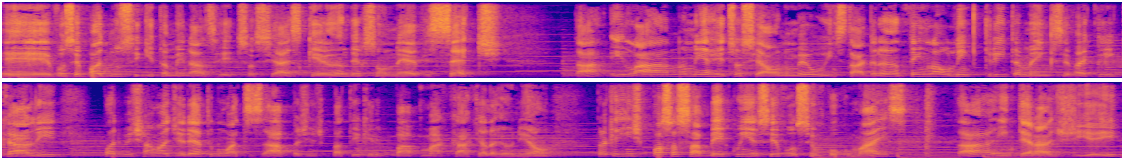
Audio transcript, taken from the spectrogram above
É, você pode nos seguir também nas redes sociais, que é Anderson Neves 7, tá? E lá na minha rede social, no meu Instagram, tem lá o Linktree também, que você vai clicar ali, pode me chamar direto no WhatsApp, a gente bater aquele papo, marcar aquela reunião, para que a gente possa saber, conhecer você um pouco mais, tá? Interagir aí.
